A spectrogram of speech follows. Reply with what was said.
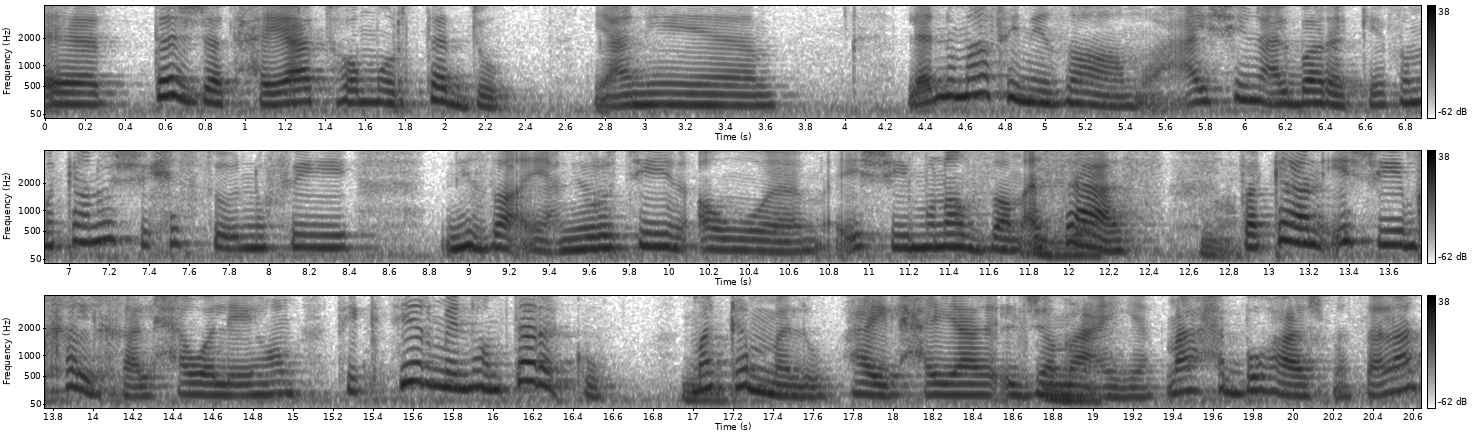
ارتجت حياتهم وارتدوا. يعني لأنه ما في نظام وعايشين على البركة فما كانوش يحسوا إنه في نظام يعني روتين أو شيء منظم أساس. نعم. فكان شيء مخلخل حواليهم. في كثير منهم تركوا. ما نعم. كملوا هاي الحياة الجماعية نعم. ما حبوهاش مثلا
